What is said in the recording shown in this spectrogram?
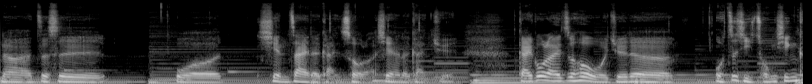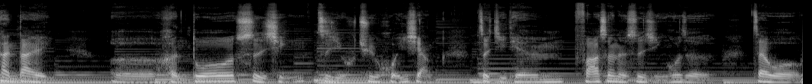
那这是我。现在的感受了，现在的感觉改过来之后，我觉得我自己重新看待，呃，很多事情，自己去回想这几天发生的事情，或者在我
